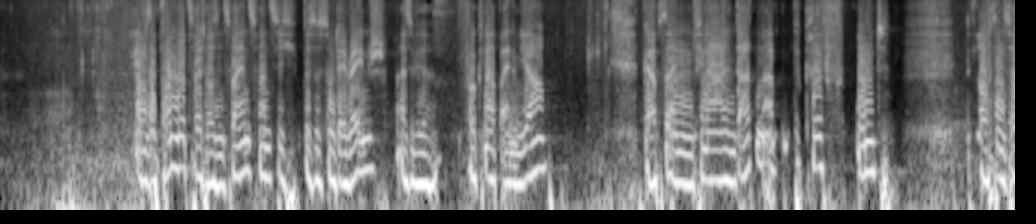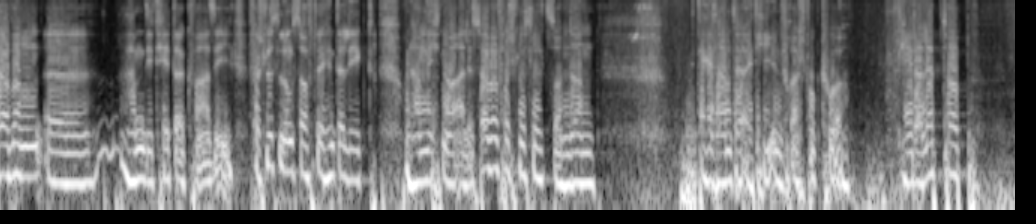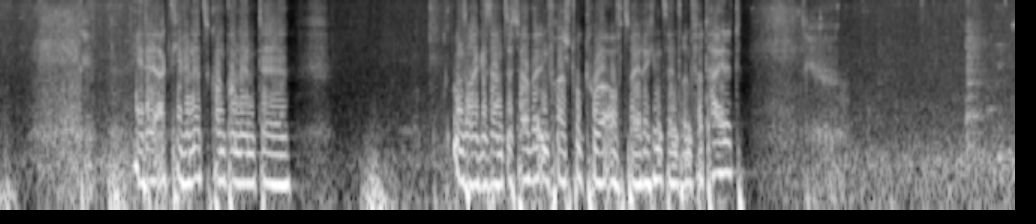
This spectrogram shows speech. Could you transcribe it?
im September 2022, das ist so der Range, also wir vor knapp einem Jahr, gab es einen finalen Datenabgriff und auf den Servern äh, haben die Täter quasi Verschlüsselungssoftware hinterlegt und haben nicht nur alle Server verschlüsselt, sondern die gesamte IT-Infrastruktur. Jeder Laptop, jede aktive Netzkomponente, unsere gesamte Serverinfrastruktur auf zwei Rechenzentren verteilt.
